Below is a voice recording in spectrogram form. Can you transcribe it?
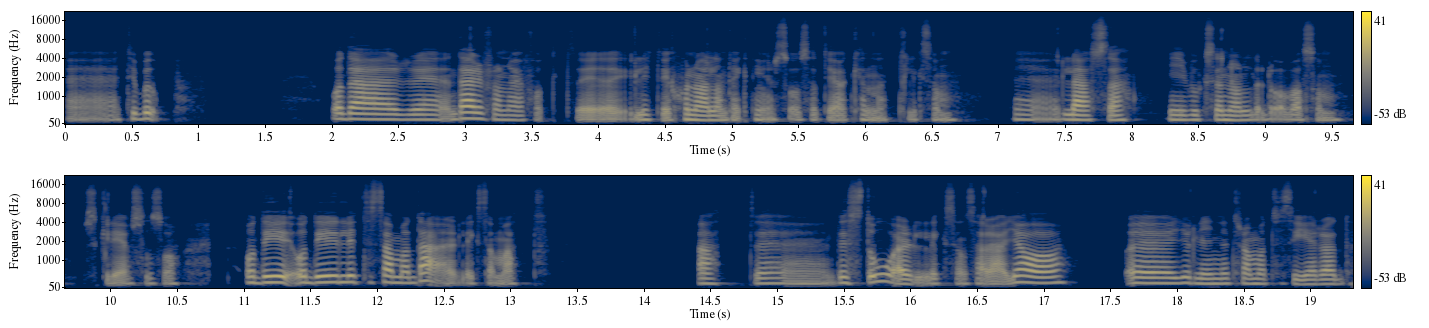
eh, till BUP. Och där, eh, därifrån har jag fått eh, lite journalanteckningar så, så att jag har kunnat liksom, eh, läsa i vuxen ålder då vad som skrevs och så. Och det, och det är lite samma där liksom att, att eh, det står liksom så här, ja, eh, Jolin är traumatiserad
